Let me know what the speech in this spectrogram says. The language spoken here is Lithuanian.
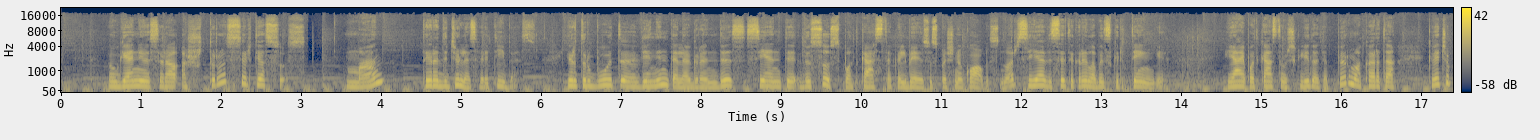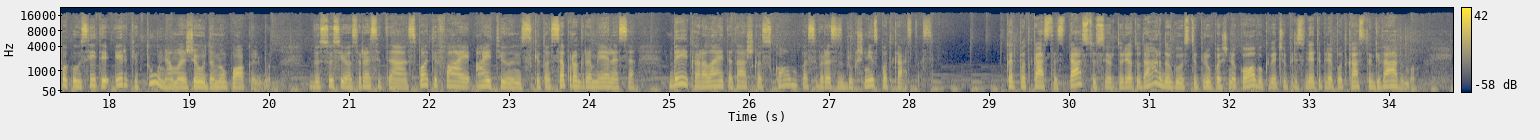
Eugenijus yra aštrus ir tiesus. Man tai yra didžiulės vertybės. Ir turbūt vienintelė grandis siejanti visus podcast'e kalbėjusius pašnekovus, nors jie visi tikrai labai skirtingi. Jei podcast'ą užklydote pirmą kartą, kviečiu paklausyti ir kitų nemažiau įdomių pokalbių Visus juos rasite Spotify, iTunes, kitose programėlėse bei karalaitė.com pasvirasis brūkšnys podcastas. Kad podcastas tęstųsi ir turėtų dar daugiau stiprių pašnekovų, kviečiu prisidėti prie podcasto gyvavimo,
